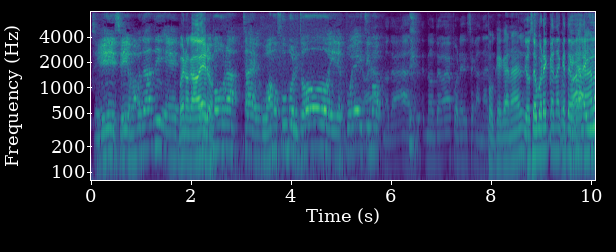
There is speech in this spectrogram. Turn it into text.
Sí, sí, yo me acuerdo de Andy. eh, Bueno, caballero. tuvimos Una, ¿sabes? Jugamos fútbol y todo, y después hicimos. No te vayas, no te vayas por ese canal. ¿Por qué canal? Yo sé por el canal que ¿Por te vas a ir.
